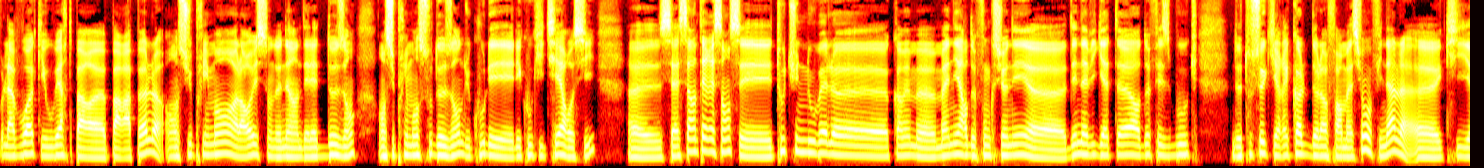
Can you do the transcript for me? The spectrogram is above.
la, voie qui est ouverte par, par Apple en supprimant, alors eux ils se sont donné un délai de deux ans, en supprimant sous deux ans du coup les, cookies tiers aussi. Euh, c'est assez intéressant. C'est toute une nouvelle euh, quand même euh, manière de fonctionner des navigateurs, de Facebook, de tous ceux qui récoltent de l'information au final, qui,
